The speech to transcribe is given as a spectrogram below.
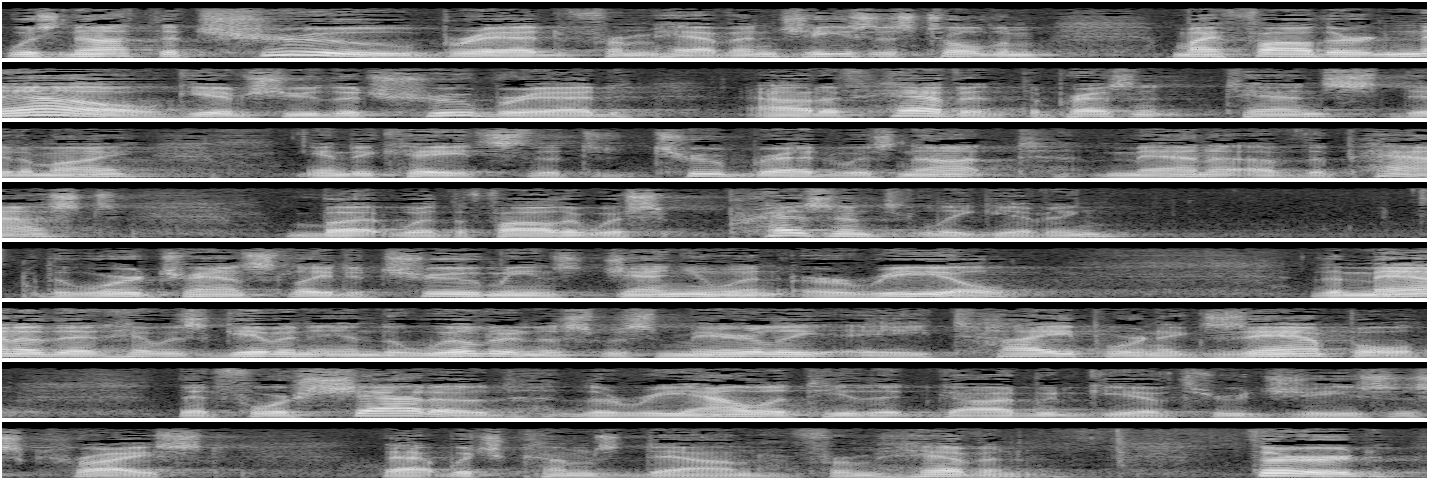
was not the true bread from heaven. Jesus told them, "My Father now gives you the true bread out of heaven." The present tense, didomai, indicates that the true bread was not manna of the past, but what the Father was presently giving. The word translated true means genuine or real. The manna that was given in the wilderness was merely a type or an example that foreshadowed the reality that God would give through Jesus Christ, that which comes down from heaven. Third,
